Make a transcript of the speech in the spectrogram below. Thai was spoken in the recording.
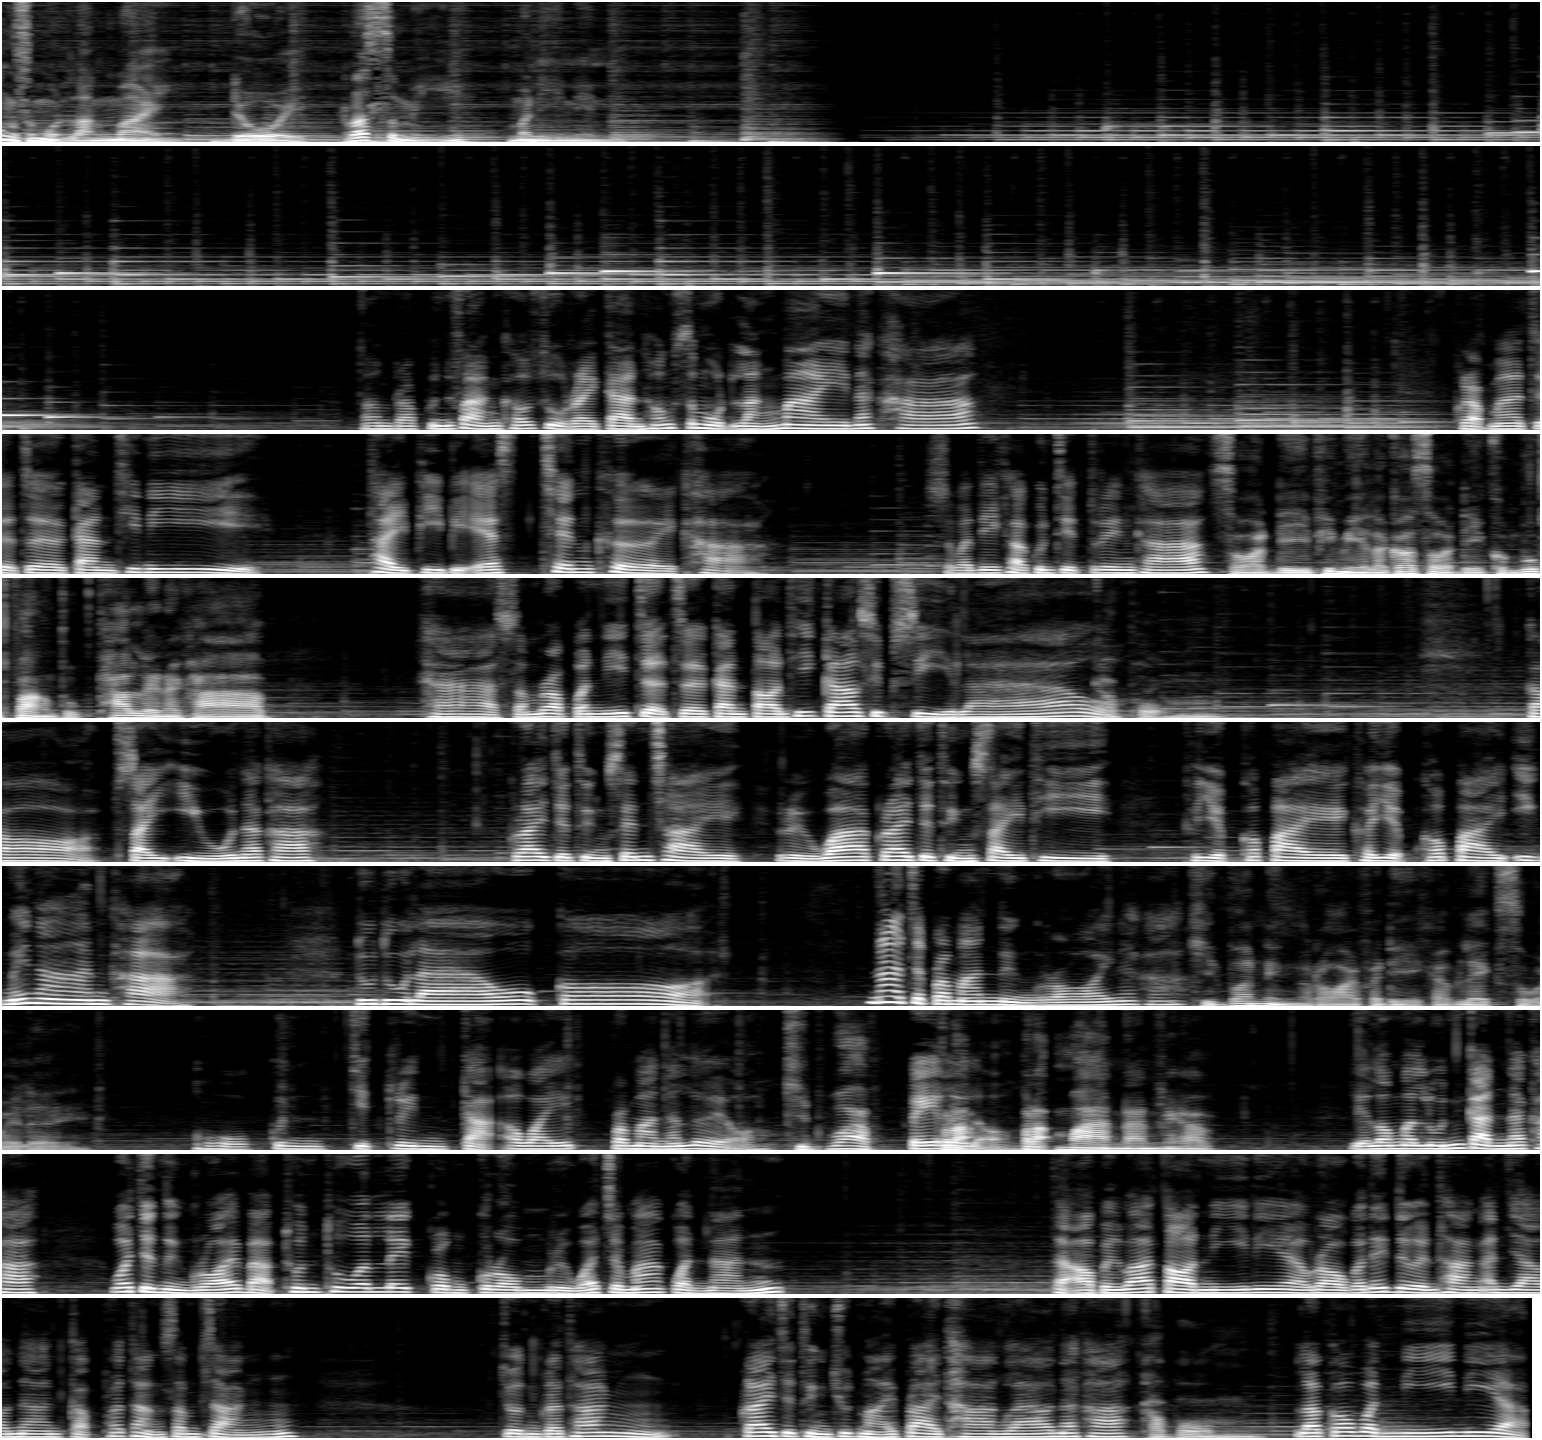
ห้องสมุดหลังใหม่ โดยรัศมีมณีนิน ตอนรับคุณฟังเข้าสู่รายการห้องสมุดหลังใหม่นะคะ กลับมาเจอเจอกันที่นี่ ไทย PBS เช่นเคยค่ะ สวัสดีค่ะคุณจิตรินคะสวัสดีพี่หมีแล้วก็สวัสดีคุณผู้ฟังทุกท่านเลยนะครับ ค่ะสำหรับวันนี้เจอเจอกันตอนที่ 94 แล้ว ครับผม ก็ใส่อิ๋วนะคะ ใกล้จะถึงเส้นชัย หรือว่าใกล้จะถึงไซที ขยับเข้าไป ขยับเข้าไปอีกไม่นานค่ะ ดูดูๆแล้วก็น่าจะประมาณ 100 นะคะ คิดว่า 100พอดีครับเลขสวยเลยโอ้โหคุณจิตรินกะเอาไว้ประมาณนั้นเลยเหรอ คิดว่าเป๊ะเลยประเหรอ ประมาณนั้นนะครับ เดี๋ยวลองมาลุ้นกันนะคะ ว่าจะ 100 แบบทุ่นๆ เลขกลมๆ หรือว่าจะมากกว่านั้น แต่เอาเป็นว่าตอนนี้เนี่ยเราก็ได้เดินทางอันยาวนานกับพระถังซัมจั๋งจนกระทั่งใกล้จะถึงจุดหมายปลายทางแล้วนะคะ ครับผม แล้วก็วันนี้เนี่ย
